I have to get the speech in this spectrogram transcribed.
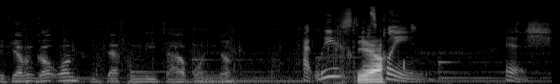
If you haven't got one, you definitely need to have one, you know? At least Yeah. it's clean. Ish.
